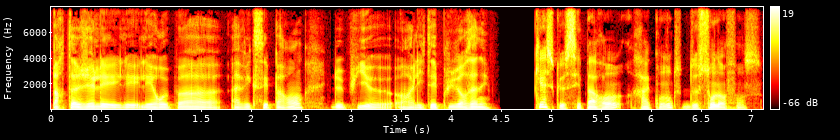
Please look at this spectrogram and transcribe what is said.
partageait les, repas avec ses parents depuis en réalité plusieurs années. Qu'est-ce que ses parents racontent de son enfance?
